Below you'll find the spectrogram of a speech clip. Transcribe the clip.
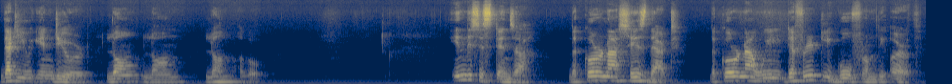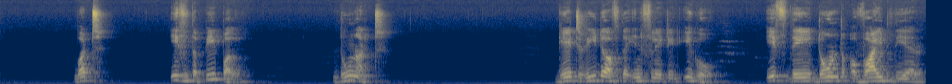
that you endured long, long, long ago. In this stanza, the corona says that the corona will definitely go from the earth. But if the people do not get rid of the inflated ego, if they don't avoid their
